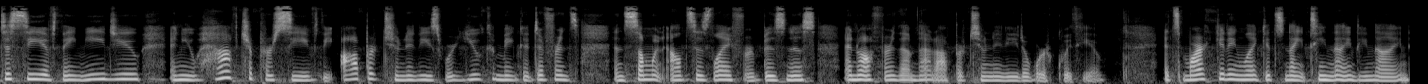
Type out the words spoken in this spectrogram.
to see if they need you, and you have to perceive the opportunities where you can make a difference in someone else's life or business and offer them that opportunity to work with you. It's marketing like it's 1999,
